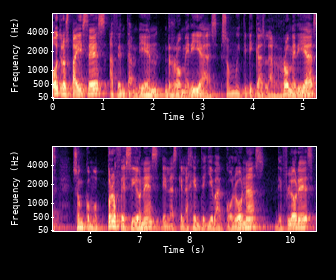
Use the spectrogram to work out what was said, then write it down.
Otros países hacen también romerías. Son muy típicas las romerías. Son como procesiones en las que la gente lleva coronas de flores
